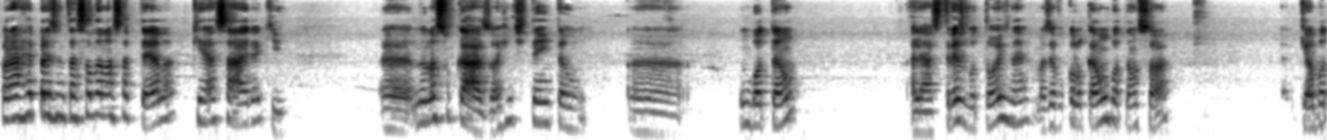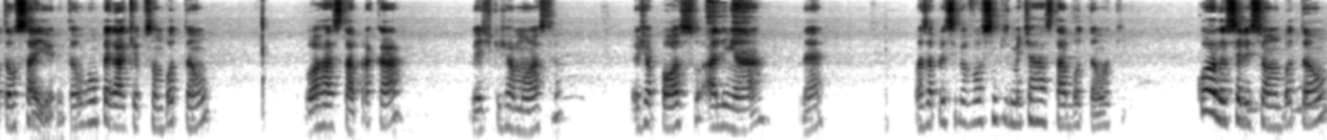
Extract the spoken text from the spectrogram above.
para a representação da nossa tela, que é essa área aqui. Uh, no nosso caso, a gente tem então uh, um botão, aliás, três botões, né? mas eu vou colocar um botão só, que é o botão sair. Então vamos pegar aqui a opção botão, vou arrastar para cá, veja que já mostra. Eu já posso alinhar, né? Mas a princípio eu vou simplesmente arrastar o botão aqui. Quando eu seleciono o botão,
